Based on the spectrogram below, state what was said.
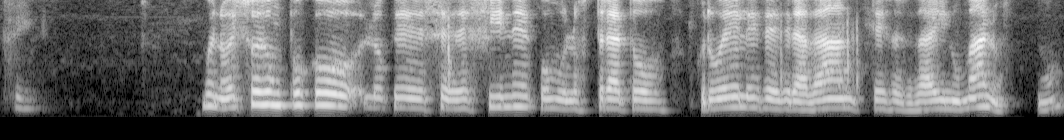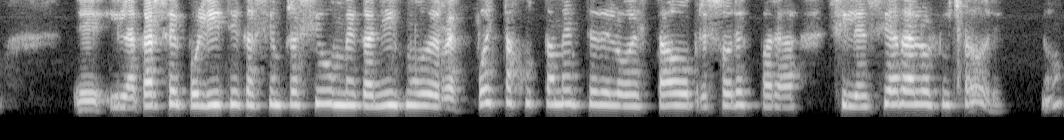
Sí. Bueno, eso es un poco lo que se define como los tratos crueles, degradantes, ¿verdad? Inhumanos, ¿no? Eh, y la cárcel política siempre ha sido un mecanismo de respuesta justamente de los estados opresores para silenciar a los luchadores, ¿no?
